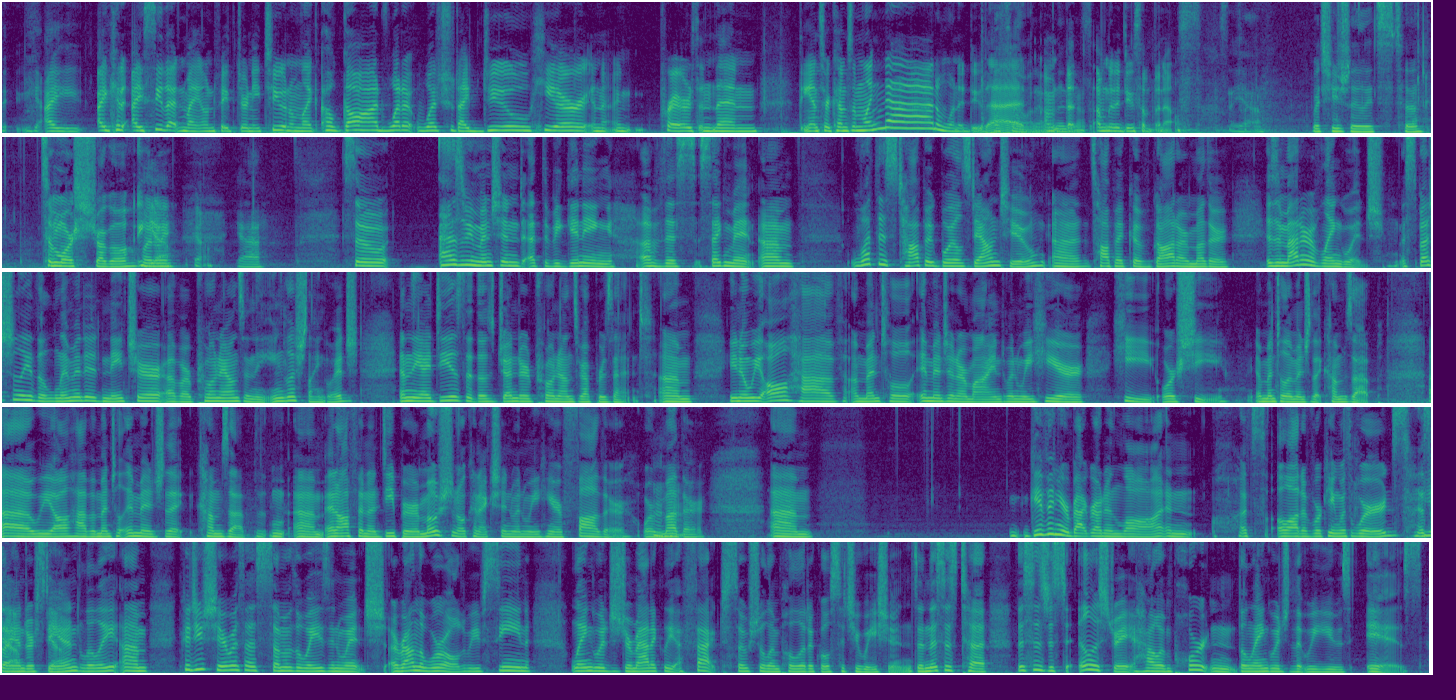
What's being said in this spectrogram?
I, I could, I see that in my own faith journey too, and I'm like, oh God, what, what should I do here in, in prayers? And then the answer comes, I'm like, nah, I don't want to do that. I'm, that's, I'm going to do something else. Yeah, which usually leads to, to more struggle. yeah, we, yeah, yeah. So, as we mentioned at the beginning of this segment, um, what this topic boils down to, uh, the topic of God our Mother, is a matter of language, especially the limited nature of our pronouns in the English language and the ideas that those gendered pronouns represent. Um, you know, we all have a mental image in our mind when we hear he or she, a mental image that comes up. Uh, we all have a mental image that comes up, um, and often a deeper emotional connection when we hear father or mm-hmm. mother. Um, given your background in law, and that's a lot of working with words, as yeah, I understand, yeah. Lily, um, could you share with us some of the ways in which around the world we've seen language dramatically affect social and political situations? And this is to this is just to illustrate how important the language that we use is.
